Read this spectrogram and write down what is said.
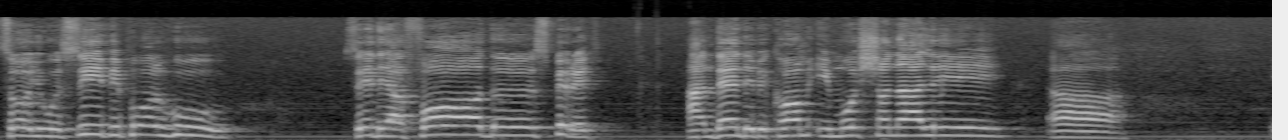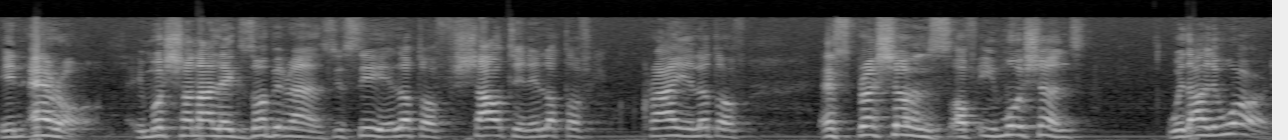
So you will see people who say they are for the spirit and then they become emotionally uh, in error, emotional exuberance. You see a lot of shouting, a lot of crying, a lot of expressions of emotions without the word.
